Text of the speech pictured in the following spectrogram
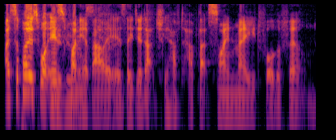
I suppose what is Maybe funny about it true. is they did actually have to have that sign made for the film.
